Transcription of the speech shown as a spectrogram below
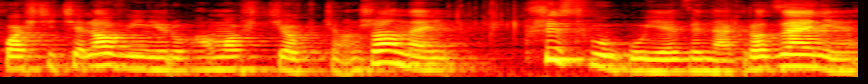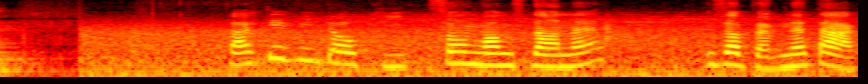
właścicielowi nieruchomości obciążonej przysługuje wynagrodzenie. Takie widoki są Wam znane? Zapewne tak.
